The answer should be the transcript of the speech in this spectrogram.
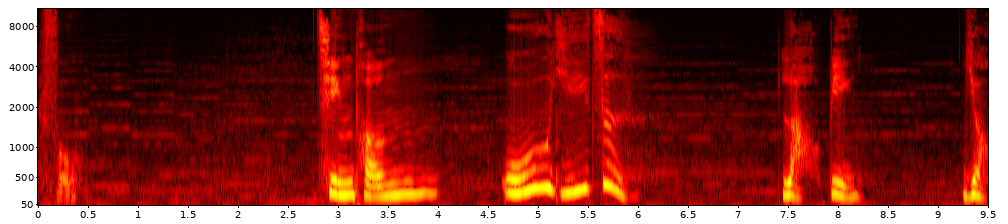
浮。亲朋无一字，老病有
